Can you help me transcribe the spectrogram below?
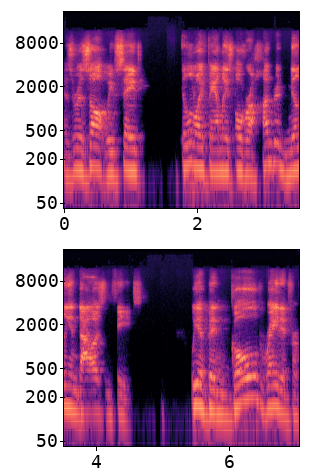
As a result, we've saved Illinois families over $100 million in fees. We have been gold rated for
